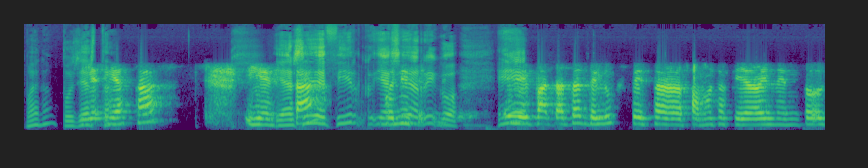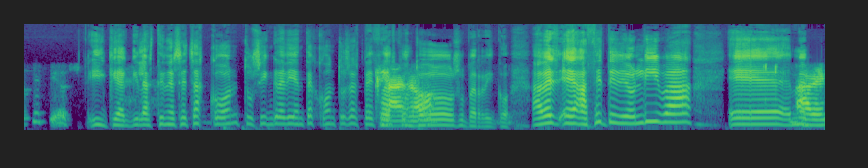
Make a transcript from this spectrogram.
Bueno, pues ya está. Ya está y, así decir, y así de rico. Eh, patatas deluxe, esas famosas que ya venden en todos sitios. Y que aquí las tienes hechas con tus ingredientes, con tus especias, con todo súper rico. A ver, eh, aceite de oliva. Eh, a ver,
